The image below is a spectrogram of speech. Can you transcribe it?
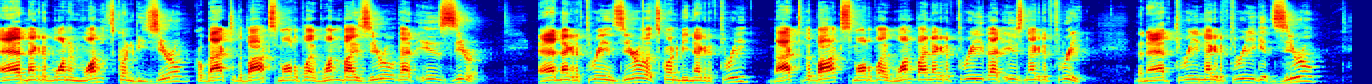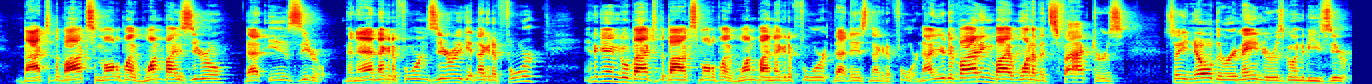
add negative 1 and 1. That's going to be 0. Go back to the box, multiply 1 by 0. That is 0. Add negative 3 and 0, that's going to be negative 3. Back to the box, multiply 1 by negative 3, that is negative 3. Then add 3 and negative 3, you get 0. Back to the box and multiply 1 by 0, that is 0. Then add negative 4 and 0, you get negative 4. And again, go back to the box, multiply 1 by negative 4, that is negative 4. Now you're dividing by one of its factors, so you know the remainder is going to be 0.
